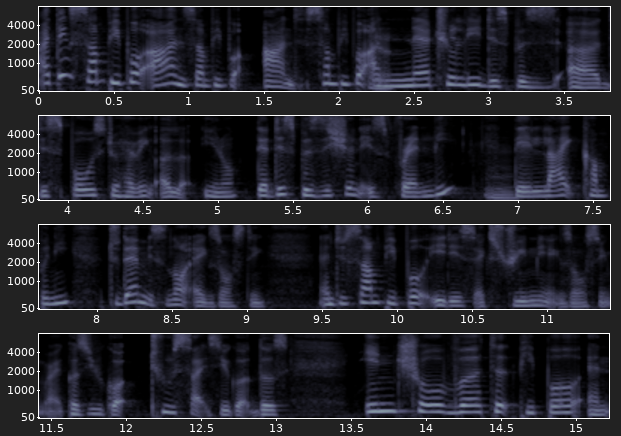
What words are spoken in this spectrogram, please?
I think some people are and some people aren't. Some people are Yeah. naturally dispos- uh, disposed to having a, you know, their disposition is friendly. Mm. They like company. To them, it's not exhausting. And to some people, it is extremely exhausting, right? Because you've got two sides. You've got those introverted people and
